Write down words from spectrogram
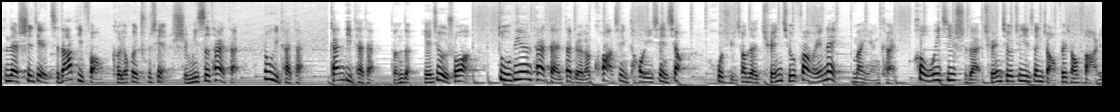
但在世界其他地方可能会出现史密斯太太、路易太太。甘地太太等等，也就是说啊，渡边太太代表了跨境套利现象，或许将在全球范围内蔓延开。后危机时代，全球经济增长非常乏力，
